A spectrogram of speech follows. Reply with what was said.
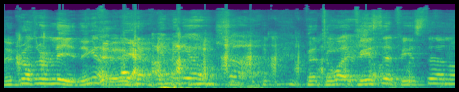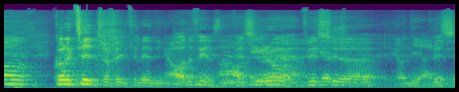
nu pratar du om Lidingö. Ja, men det är också... Men då, finns, det, finns det någon kollektivtrafik till Lidingö? Ja, det finns det. Ja, Det finns det ju, det. det finns Det så. Ja, det det det. finns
